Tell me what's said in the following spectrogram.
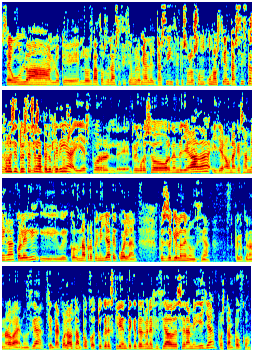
Según la- lo que los datos de la Asociación Gremial del Taxi dice que solo son unos 100 taxistas. Es como si tú estás en la 15.700. peluquería y es por eh, riguroso orden de llegada y llega una que es amiga, colegui, y con una propinilla te cuelan. Pues eso, ¿quién lo denuncia? El peluquero no lo va a denunciar. Quien te ha colado tampoco. Tú que eres cliente que te has beneficiado de ser amiguilla, pues tampoco.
